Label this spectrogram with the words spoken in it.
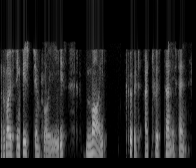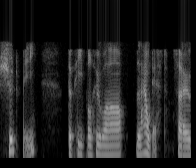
And most engaged employees might, could, and to a certain extent should be the people who are loudest. So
